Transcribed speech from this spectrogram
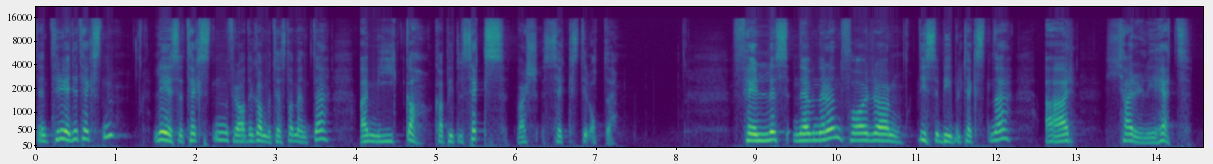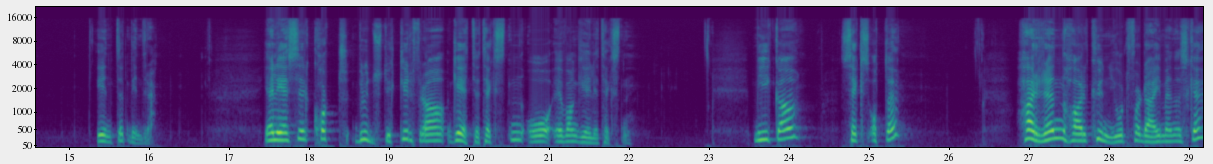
Den tredje teksten, leseteksten fra Det gamle testamentet, er Mika, kapittel 6, vers 6-8. Fellesnevneren for um, disse bibeltekstene er kjærlighet. Intet mindre. Jeg leser kort bruddstykker fra GT-teksten og evangelieteksten. Mika 6,8. Herren har kunngjort for deg, menneske,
